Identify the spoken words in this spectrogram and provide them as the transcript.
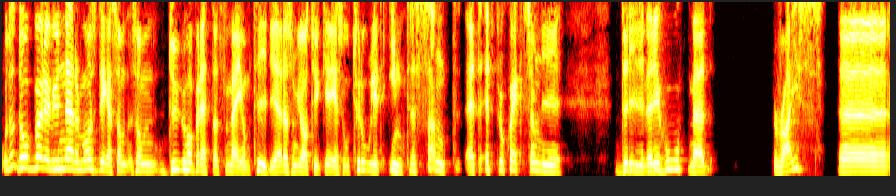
Och då, då, börjar vi närma oss det som, som du har berättat för mig om tidigare som jag tycker är så otroligt intressant. Ett, ett projekt som ni driver ihop med RISE eh,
